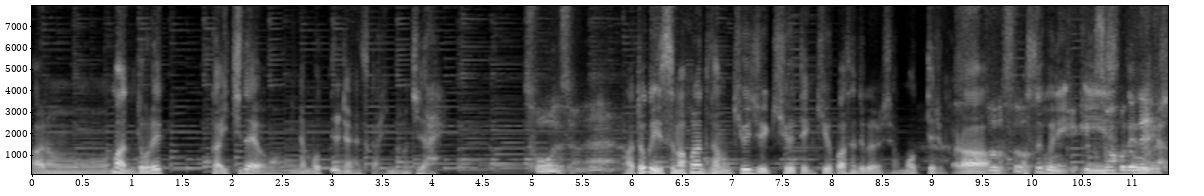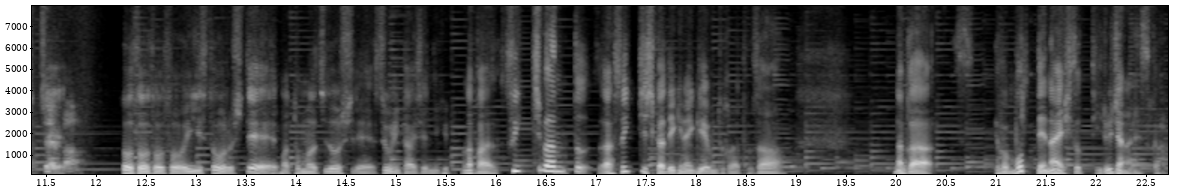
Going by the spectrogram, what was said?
あのーまあ、どれか1台はもうみんな持ってるじゃないですか、今の時代。そうですよね。まあ、特にスマホなんて多分99.9%ぐらいの人は持ってるから、そうそうそうすぐにインストールしてっちゃえば。そうそうそうそう、インストールして、まあ、友達同士ですぐに対戦できる。なんか、スイッチ版とあ、スイッチしかできないゲームとかだとさ、なんか、やっぱ持ってない人っているじゃないですか。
